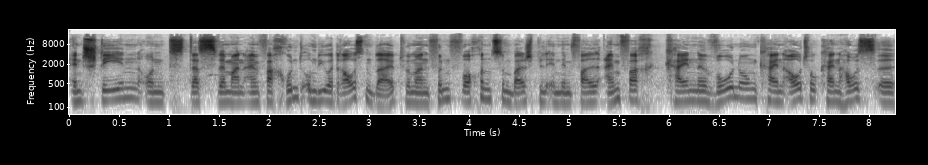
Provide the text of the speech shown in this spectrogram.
entstehen und dass, wenn man einfach rund um die Uhr draußen bleibt, wenn man fünf Wochen zum Beispiel in dem Fall einfach keine Wohnung, kein Auto, kein Haus äh,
